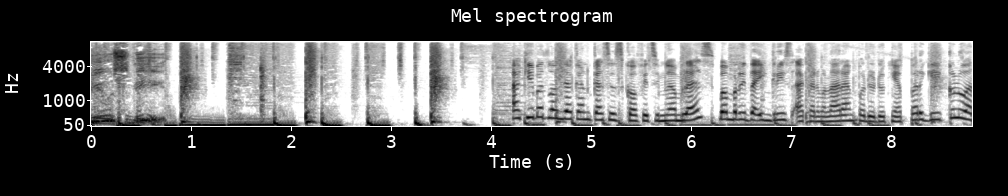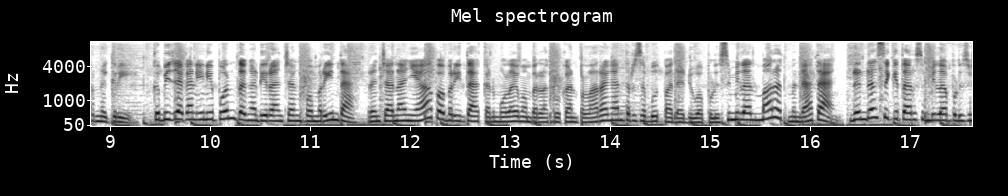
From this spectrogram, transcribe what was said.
Newsbeat. Akibat lonjakan kasus COVID-19, pemerintah Inggris akan melarang penduduknya pergi ke luar negeri. Kebijakan ini pun tengah dirancang pemerintah. Rencananya, pemerintah akan mulai memperlakukan pelarangan tersebut pada 29 Maret mendatang. Denda sekitar 99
